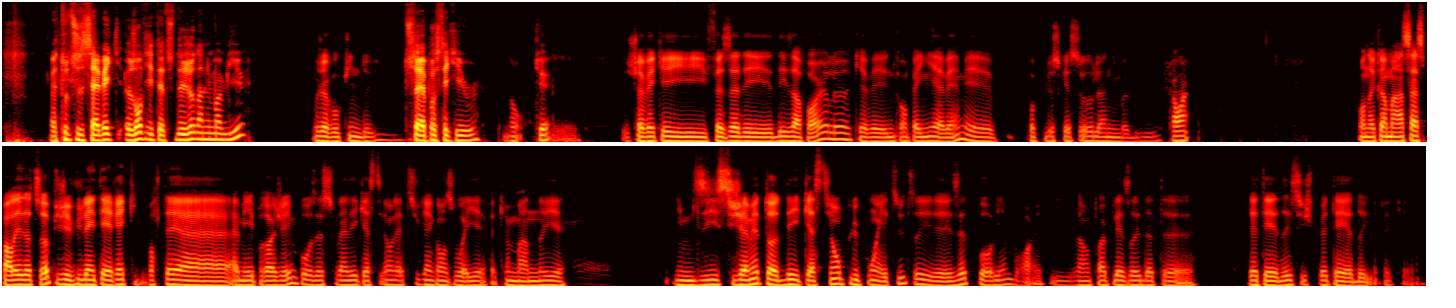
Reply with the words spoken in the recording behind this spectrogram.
Mais toi, tu le savais qu'eux autres, ils étaient-tu déjà dans l'immobilier? Moi, j'avais aucune idée. Tu savais pas c'était qui eux? Non. OK. Euh, Je savais qu'il faisait des, des affaires, qu'il y avait une compagnie avant, mais pas plus que ça là, en immobilier. Je comprends. On a commencé à se parler de ça, puis j'ai vu l'intérêt qu'il portait à, à mes projets. Il me posait souvent des questions là-dessus quand on se voyait. Fait qu'à un moment donné, il me dit si jamais tu as des questions plus pointues, tu sais, n'hésite pas, viens me voir. Puis ça va me faire plaisir de te de t'aider si je peux t'aider. Fait que, je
